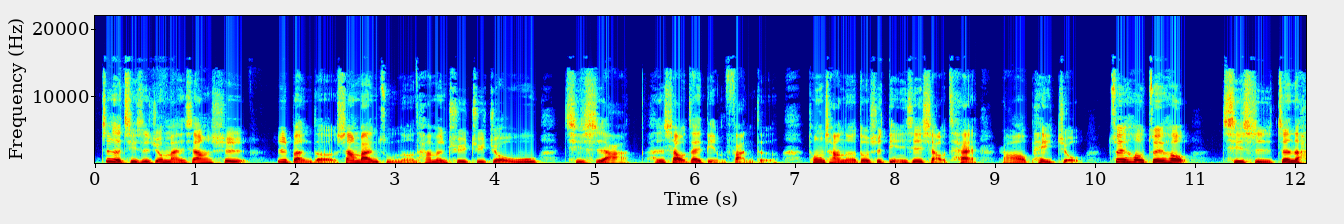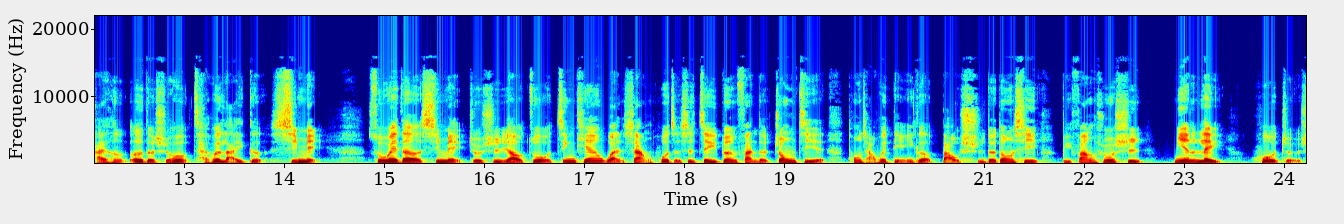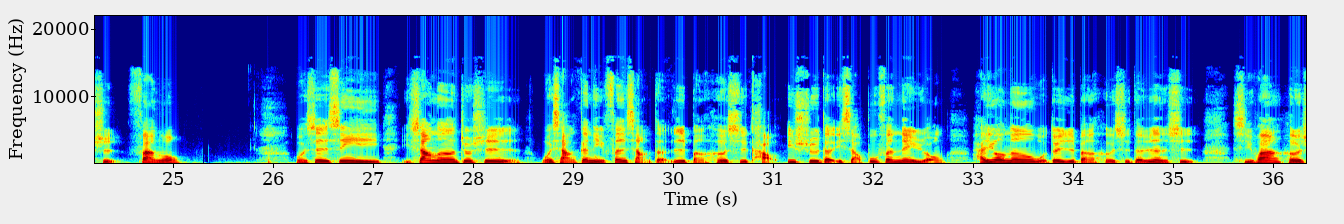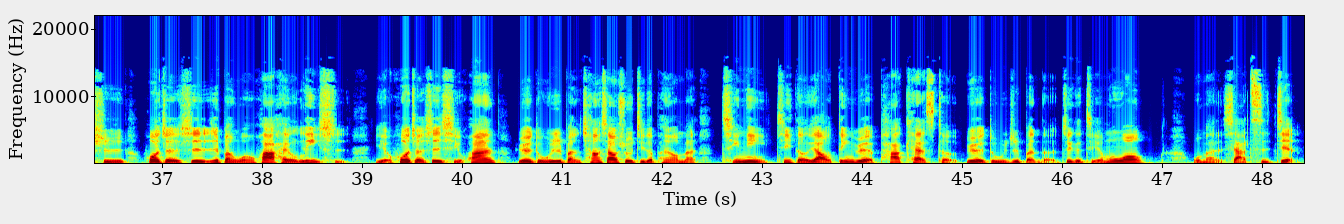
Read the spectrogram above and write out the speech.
这个其实就蛮像是日本的上班族呢，他们去居酒屋，其实啊。很少在点饭的，通常呢都是点一些小菜，然后配酒，最后最后其实真的还很饿的时候才会来一个西美。所谓的西美就是要做今天晚上或者是这一顿饭的终结，通常会点一个饱食的东西，比方说是面类或者是饭哦。我是心怡，以上呢就是我想跟你分享的日本何时考一书的一小部分内容，还有呢我对日本何时的认识。喜欢何时或者是日本文化还有历史，也或者是喜欢阅读日本畅销书籍的朋友们，请你记得要订阅 Podcast 阅读日本的这个节目哦。我们下次见。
